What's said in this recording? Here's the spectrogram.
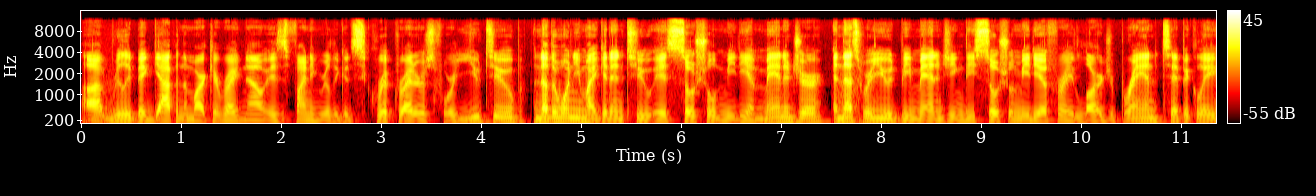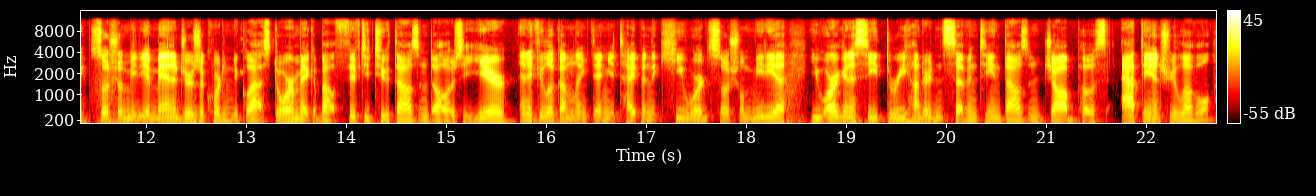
uh, really big big gap in the market right now is finding really good script writers for YouTube. Another one you might get into is social media manager, and that's where you would be managing the social media for a large brand typically. Social media managers, according to Glassdoor, make about $52,000 a year. And if you look on LinkedIn, you type in the keyword social media, you are gonna see 317,000 job posts at the entry level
